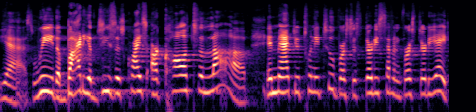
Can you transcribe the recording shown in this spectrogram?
Yes, we, the body of Jesus Christ, are called to love. In Matthew 22, verses 37, verse 38,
